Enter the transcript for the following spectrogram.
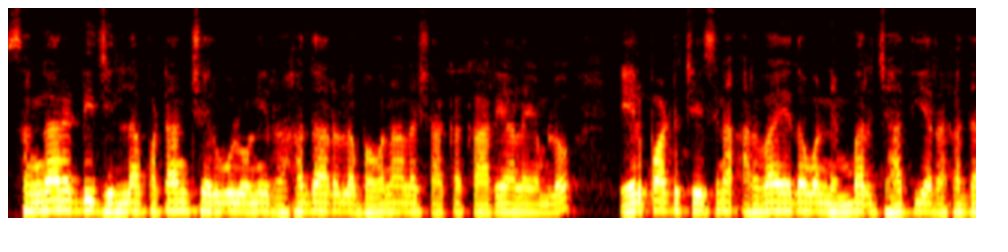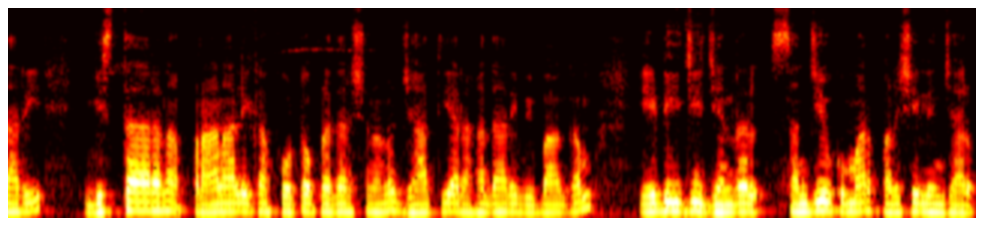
సంగారెడ్డి జిల్లా పటాన్ చెరువులోని రహదారుల భవనాల శాఖ కార్యాలయంలో ఏర్పాటు చేసిన అరవై ఐదవ నెంబర్ జాతీయ రహదారి విస్తరణ ప్రణాళిక ఫోటో ప్రదర్శనను జాతీయ రహదారి విభాగం ఏడీజీ జనరల్ సంజీవ్ కుమార్ పరిశీలించారు.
